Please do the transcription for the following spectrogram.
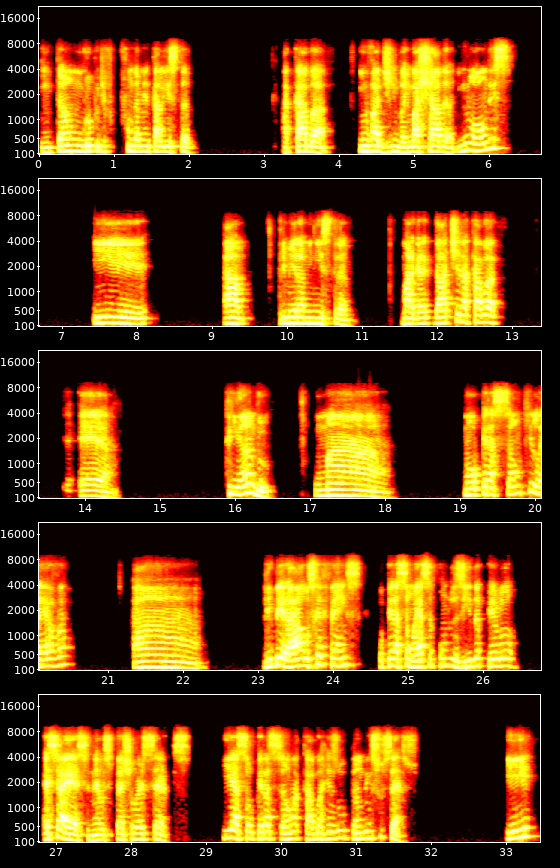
Então, um grupo de fundamentalista acaba invadindo a embaixada em Londres e a primeira-ministra Margaret Thatcher acaba é, criando uma, uma operação que leva a liberar os reféns, operação essa conduzida pelo SAS, né, o Special Air Service. E essa operação acaba resultando em sucesso. E,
